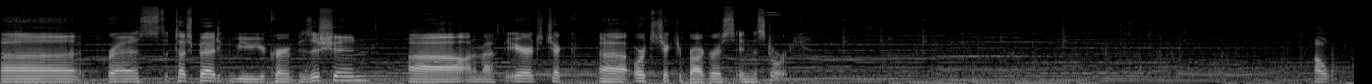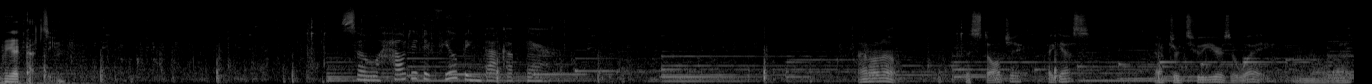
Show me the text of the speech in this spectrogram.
Uh, press the touchpad to view your current position uh, on a map of the air to check, uh, or to check your progress in the story. Oh, we got cutscene. So, how did it feel being back up there? I don't know. Nostalgic, I guess? After two years away and all that.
